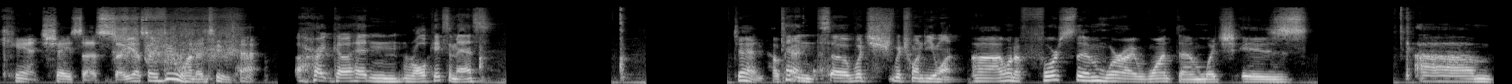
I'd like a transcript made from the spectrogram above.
can't chase us. So yes, I do want to do that. All right, go ahead and roll kick some ass. Ten. Okay. Ten. So, which which one do you want? Uh, I want to force them where I want them, which is, um,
